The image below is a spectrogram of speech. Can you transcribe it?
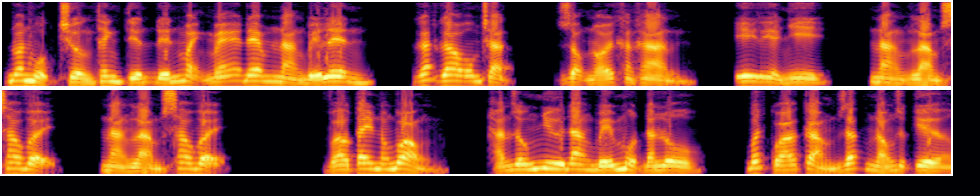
Đoan mục trường thanh tiến đến mạnh mẽ đem nàng bế lên, gắt gao ôm chặt, giọng nói khàn khàn. Y thề nhi, nàng làm sao vậy, nàng làm sao vậy? Vào tay nóng bỏng, hắn giống như đang bế một đan lô, bất quá cảm giác nóng rực kia,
